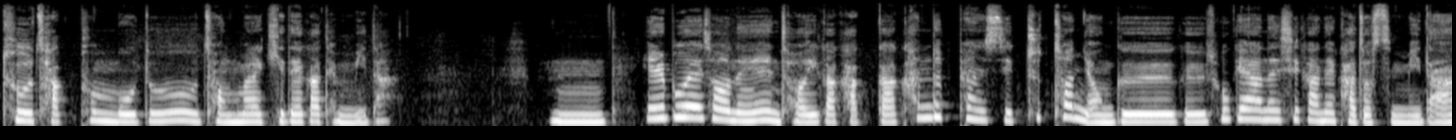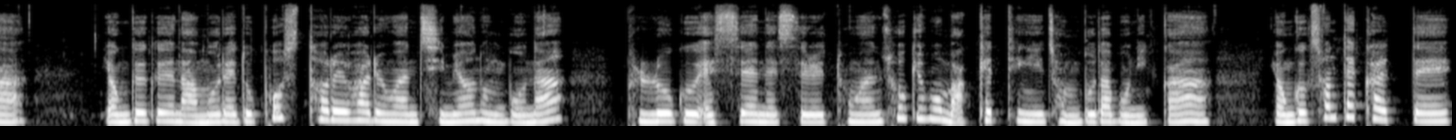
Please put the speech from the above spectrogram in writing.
두 작품 모두 정말 기대가 됩니다. 음, 1부에서는 저희가 각각 한두 편씩 추천 연극을 소개하는 시간을 가졌습니다. 연극은 아무래도 포스터를 활용한 지면 홍보나 블로그, SNS를 통한 소규모 마케팅이 전부다 보니까 연극 선택할 때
